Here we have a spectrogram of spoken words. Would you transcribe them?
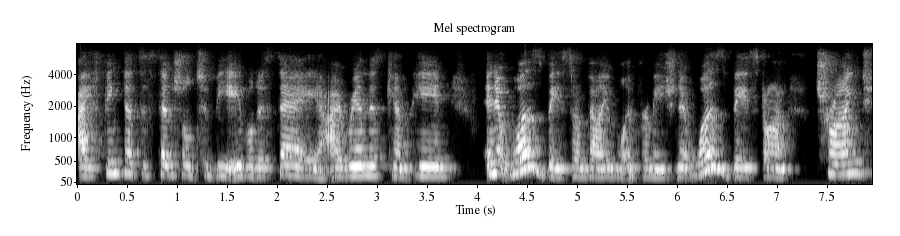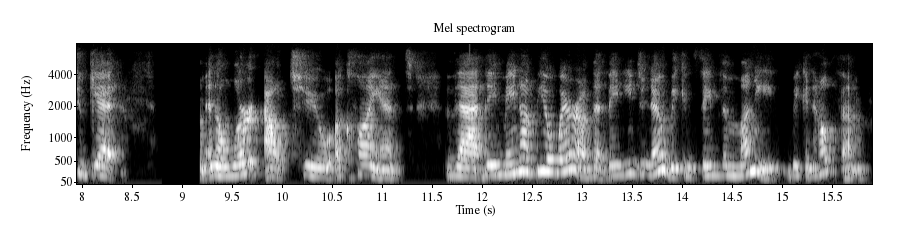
I think that's essential to be able to say, I ran this campaign and it was based on valuable information. It was based on trying to get um, an alert out to a client that they may not be aware of, that they need to know. We can save them money, we can help them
